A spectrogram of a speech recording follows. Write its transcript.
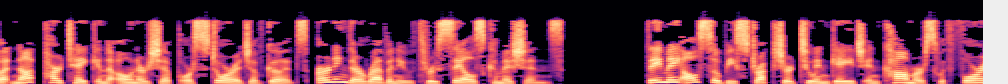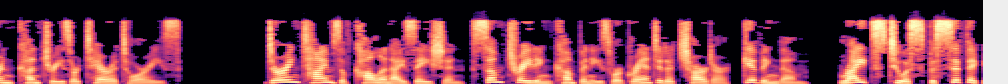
but not partake in the ownership or storage of goods, earning their revenue through sales commissions. They may also be structured to engage in commerce with foreign countries or territories. During times of colonization, some trading companies were granted a charter, giving them rights to a specific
